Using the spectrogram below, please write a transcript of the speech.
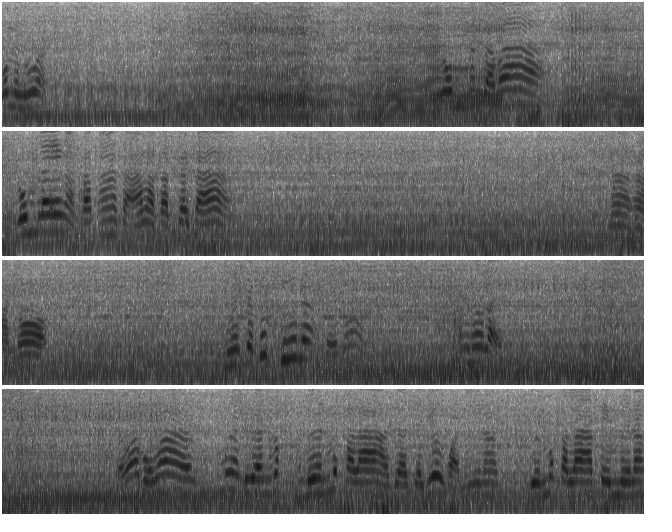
ก็ไม่รู้อะลมมันแบบว่า ลมแรงอะขับ R3 อะขับช้าๆหน้าหาดก็ เหมือนจะคึกคืนนะแต่ก็ไม่เท่าไหร่ แต่ว่าผมว่า เมื่อเดือนเดือนมกราจะจะเยอะกว่านี้นะ เดือนมกราเต็มเลยนะ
